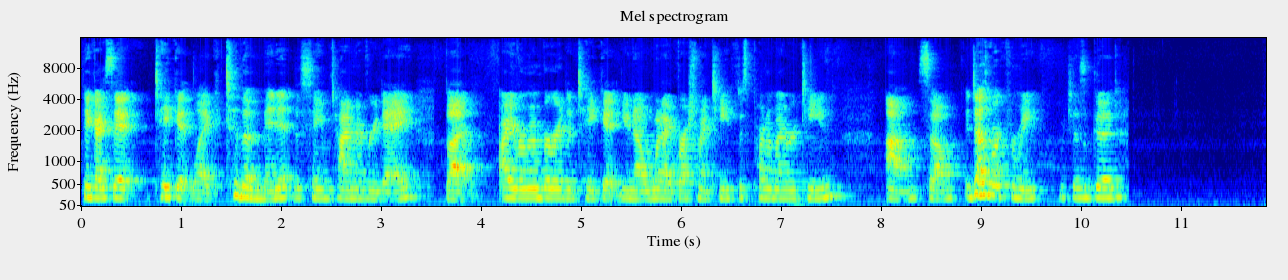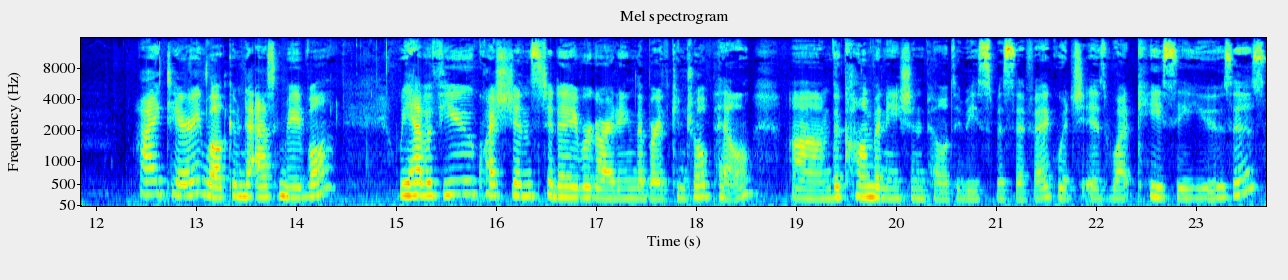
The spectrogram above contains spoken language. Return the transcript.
think I say it, take it like to the minute the same time every day, but I remember to take it, you know, when I brush my teeth as part of my routine. Um, so it does work for me, which is good. Hi, Terry. Welcome to Ask Mabel. We have a few questions today regarding the birth control pill, um, the combination pill to be specific, which is what Casey uses.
